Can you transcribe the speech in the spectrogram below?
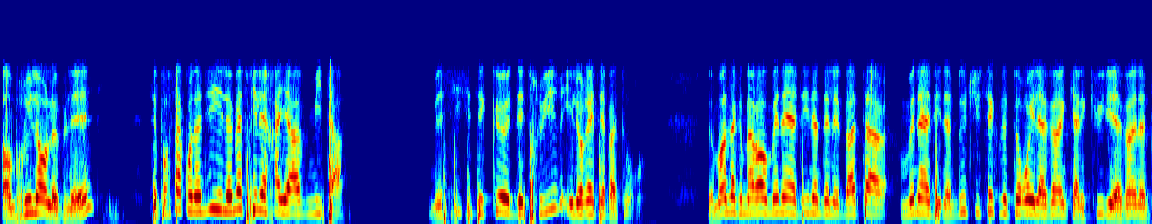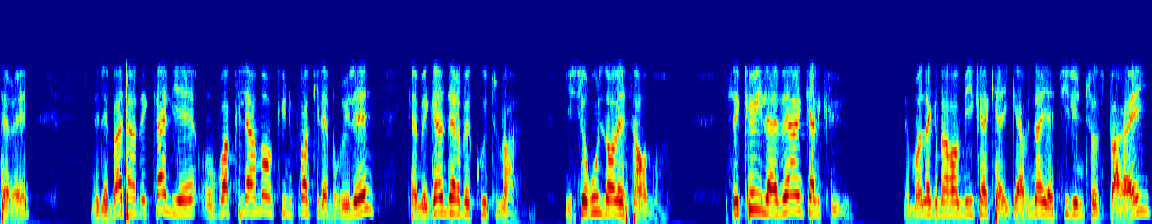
en brûlant le blé, c'est pour ça qu'on a dit le maître il est chayav, mita. Mais si c'était que détruire, il aurait été pas tour. Demande à Gemara d'où tu sais que le taureau il avait un calcul, il avait un intérêt? De les bâtards des caliers, on voit clairement qu'une fois qu'il a brûlé, il se roule dans les cendres. C'est qu'il avait un calcul. Demande à Gavna, y a-t-il une chose pareille?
